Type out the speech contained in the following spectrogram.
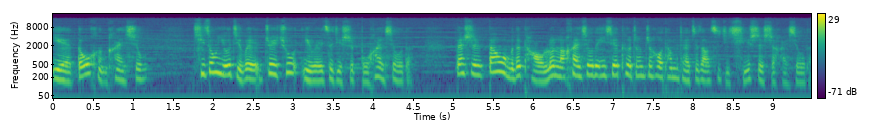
也都很害羞，其中有几位最初以为自己是不害羞的。但是，当我们的讨论了害羞的一些特征之后，他们才知道自己其实是害羞的。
